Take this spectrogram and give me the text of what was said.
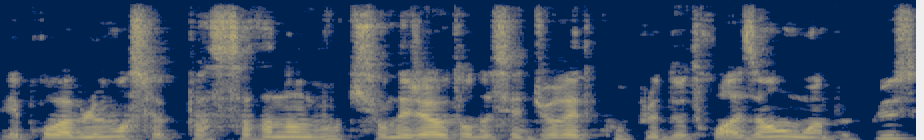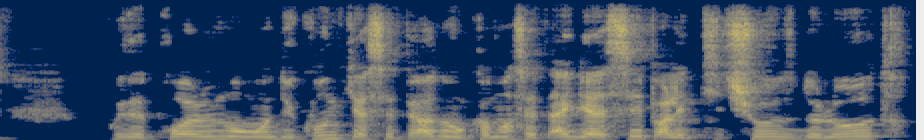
et probablement certains d'entre vous qui sont déjà autour de cette durée de couple de 3 ans ou un peu plus, vous êtes probablement rendu compte a cette période on commence à être agacé par les petites choses de l'autre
